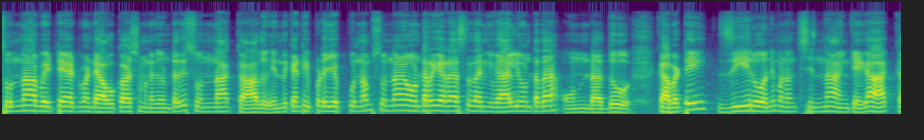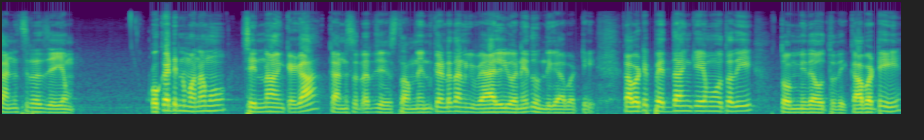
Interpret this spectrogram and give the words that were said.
సున్నా పెట్టేటువంటి అవకాశం అనేది ఉంటుంది. సున్నా కాదు. ఎందుకంటే ఇప్పుడే చెప్పుకున్నాం సున్నా ఒంటరిగా రాస్తే దానికి వాల్యూ ఉంటుందా? ఉండదు. కాబట్టి జీరోని మనం చిన్న అంకెగా కన్సిడర్ చేయం ఒకటిని మనము చిన్న అంకెగా కన్సిడర్ చేస్తాం. ఎందుకంటే దానికి వాల్యూ అనేది ఉంది కాబట్టి. కాబట్టి పెద్ద అంకె ఏమవుతుంది? తొమ్మిది అవుతుంది. కాబట్టి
